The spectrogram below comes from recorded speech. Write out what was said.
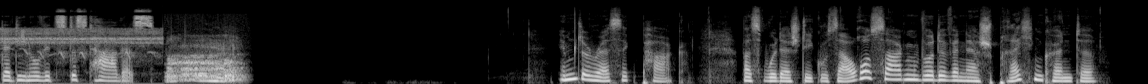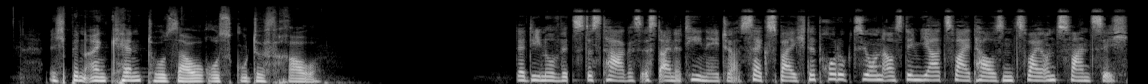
Der Dino-Witz des Tages. Im Jurassic Park. Was wohl der Stegosaurus sagen würde, wenn er sprechen könnte? Ich bin ein Kentosaurus, gute Frau. Der Dino-Witz des Tages ist eine Teenager-Sexbeichte-Produktion aus dem Jahr 2022.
